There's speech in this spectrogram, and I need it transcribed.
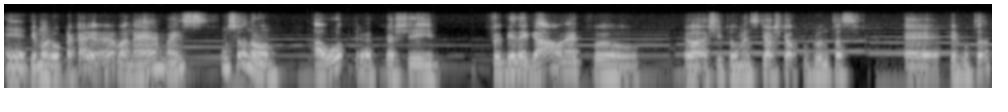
É, demorou pra caramba, né, mas funcionou. A outra que eu achei foi bem legal, né? Que foi, eu achei pelo menos que eu acho que é o que o Bruno está é, perguntando,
